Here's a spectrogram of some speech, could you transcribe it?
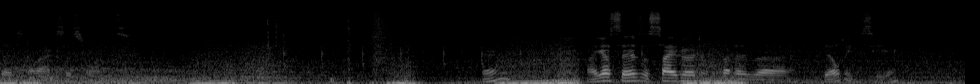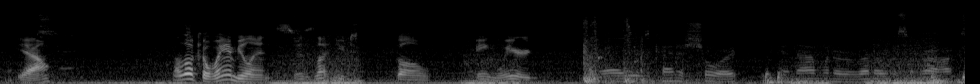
those no access ones. Yeah. I guess there's a side road in front of the buildings here. Yeah. Oh look, a ambulance is letting you go being weird. Well, it was kind of short, and now I'm gonna run over some rocks.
